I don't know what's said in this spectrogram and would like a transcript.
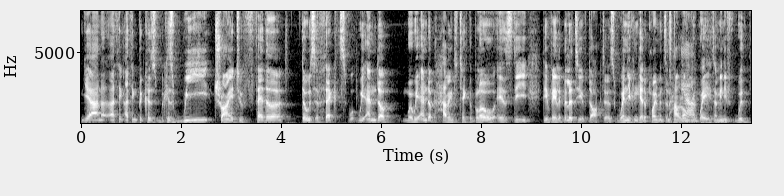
Yeah, and I think I think because because we try to feather those effects, what we end up where we end up having to take the blow is the the availability of doctors when you can get appointments and how long yeah. you wait. I mean, if with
